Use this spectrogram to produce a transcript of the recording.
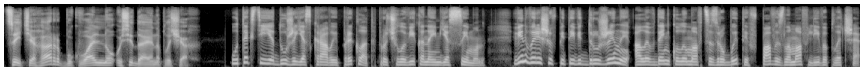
цей тягар буквально осідає на плечах. У тексті є дуже яскравий приклад про чоловіка на ім'я Симон. Він вирішив піти від дружини, але в день, коли мав це зробити, впав і зламав ліве плече.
